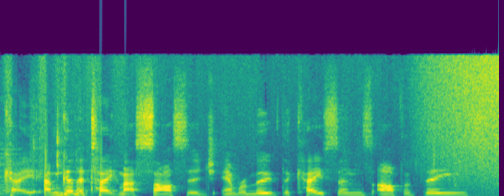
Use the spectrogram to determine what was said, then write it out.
Okay, I'm gonna take my sausage and remove the casings off of these.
